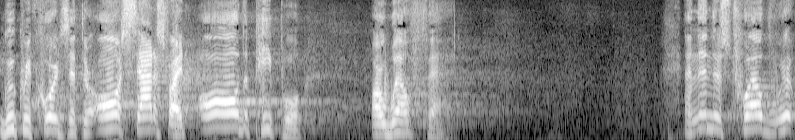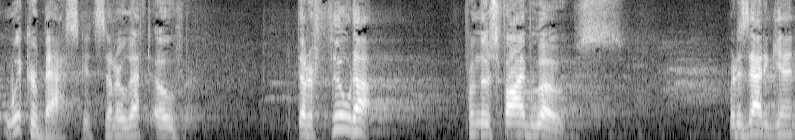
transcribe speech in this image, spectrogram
Luke records that they're all satisfied. All the people are well fed. And then there's 12 wicker baskets that are left over, that are filled up from those five loaves. What is that again?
